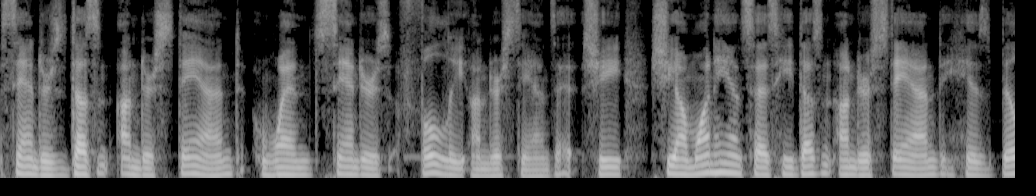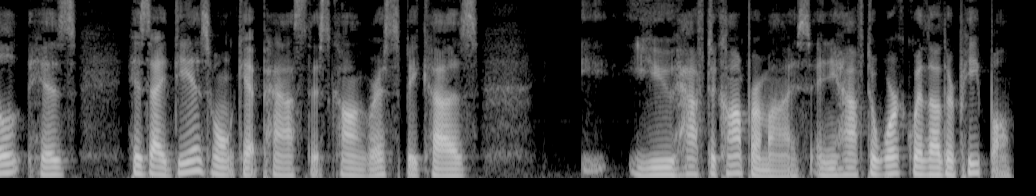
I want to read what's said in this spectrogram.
Sanders doesn't understand when Sanders fully understands it. She she on one hand says he doesn't understand his bill his his ideas won't get past this Congress because you have to compromise and you have to work with other people.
